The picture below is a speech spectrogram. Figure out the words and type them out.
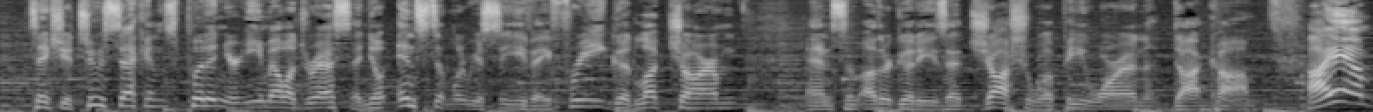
It takes you two seconds, put in your email address, and you'll instantly receive a free good luck charm and some other goodies at joshuapwarren.com. I am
